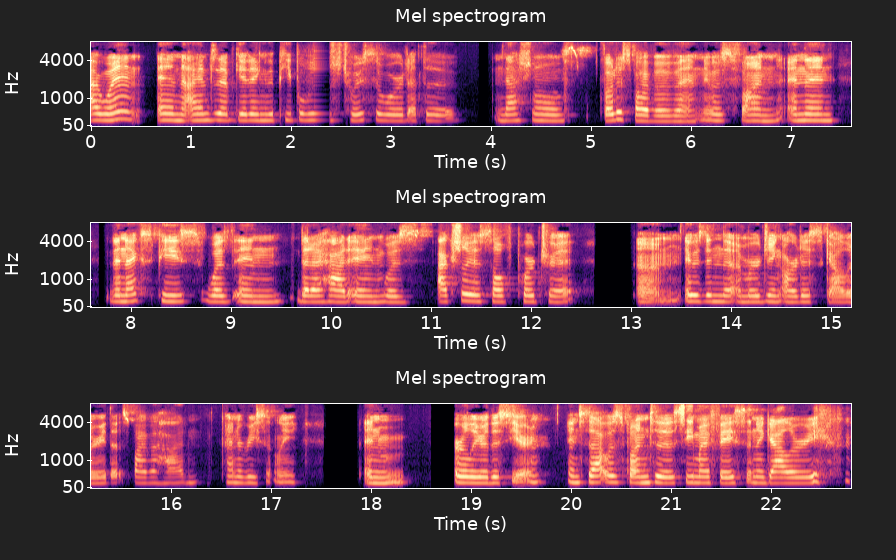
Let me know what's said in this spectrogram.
I went and I ended up getting the People's Choice Award at the National S- Photo Spiva event. It was fun. And then the next piece was in that I had in was actually a self-portrait. Um, it was in the Emerging Artists Gallery that Spiva had kind of recently and earlier this year. And so that was fun to see my face in a gallery.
